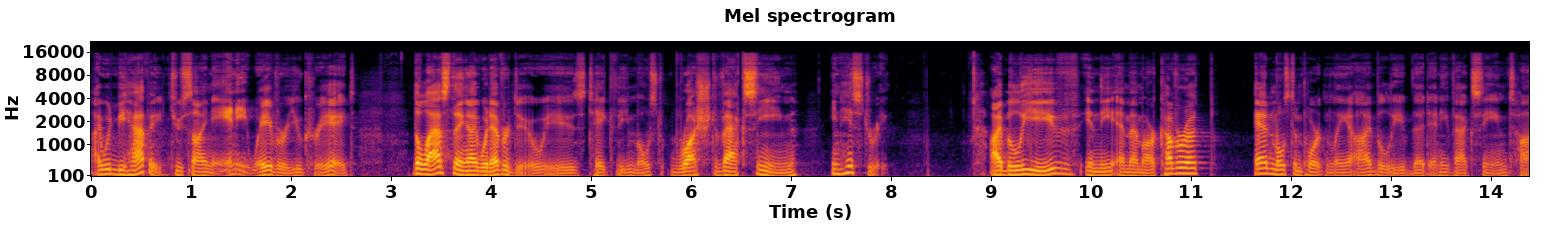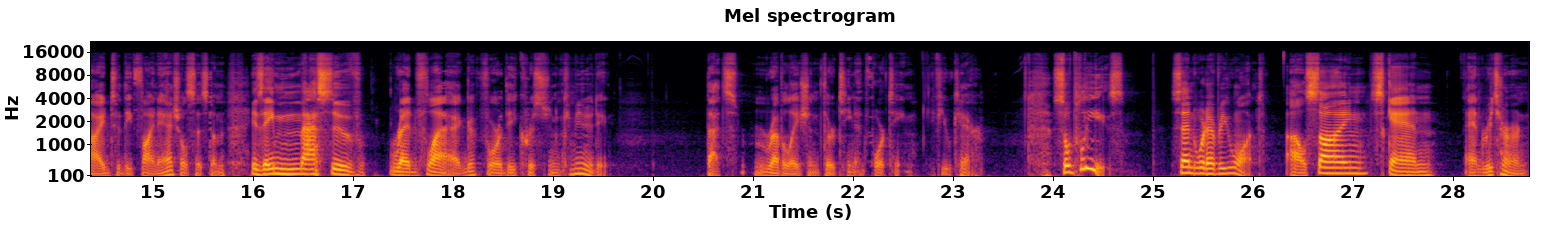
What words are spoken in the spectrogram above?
I would be happy to sign any waiver you create. The last thing I would ever do is take the most rushed vaccine in history. I believe in the MMR cover-up and most importantly, I believe that any vaccine tied to the financial system is a massive red flag for the Christian community. That's Revelation 13 and 14, if you care. So please, send whatever you want. I'll sign, scan, and return.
